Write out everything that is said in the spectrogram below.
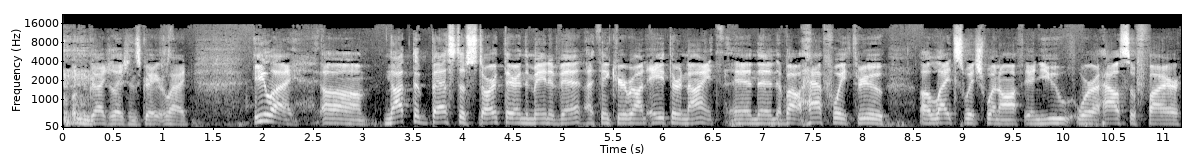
Well, congratulations, great ride. Eli, um, not the best of start there in the main event. I think you're around eighth or ninth, and then about halfway through, a light switch went off, and you were a house of fire.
